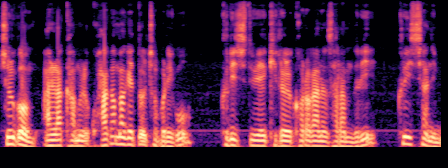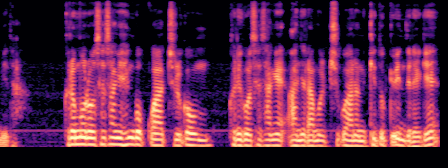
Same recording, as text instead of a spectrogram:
즐거움, 안락함을 과감하게 떨쳐버리고 그리스도의 길을 걸어가는 사람들이 크리스찬입니다. 그러므로 세상의 행복과 즐거움 그리고 세상의 안일함을 추구하는 기독교인들에게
